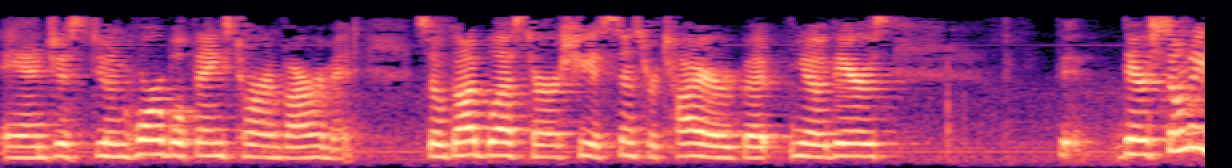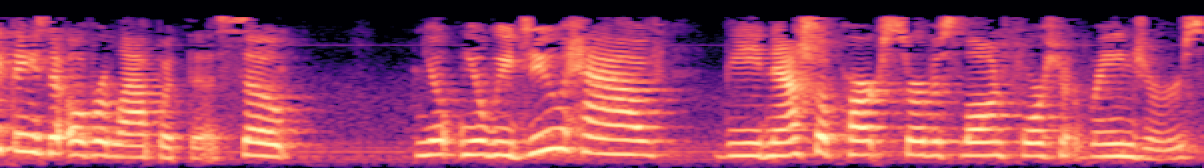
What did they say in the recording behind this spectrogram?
and just doing horrible things to our environment. So God bless her. She has since retired, but you know, there's there's so many things that overlap with this. So you know, you know, we do have the National Park Service law enforcement rangers,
